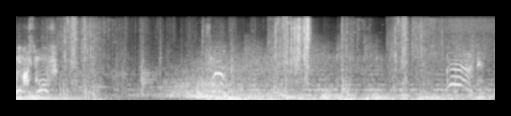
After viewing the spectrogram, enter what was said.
We must move. Smoke! Burn!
